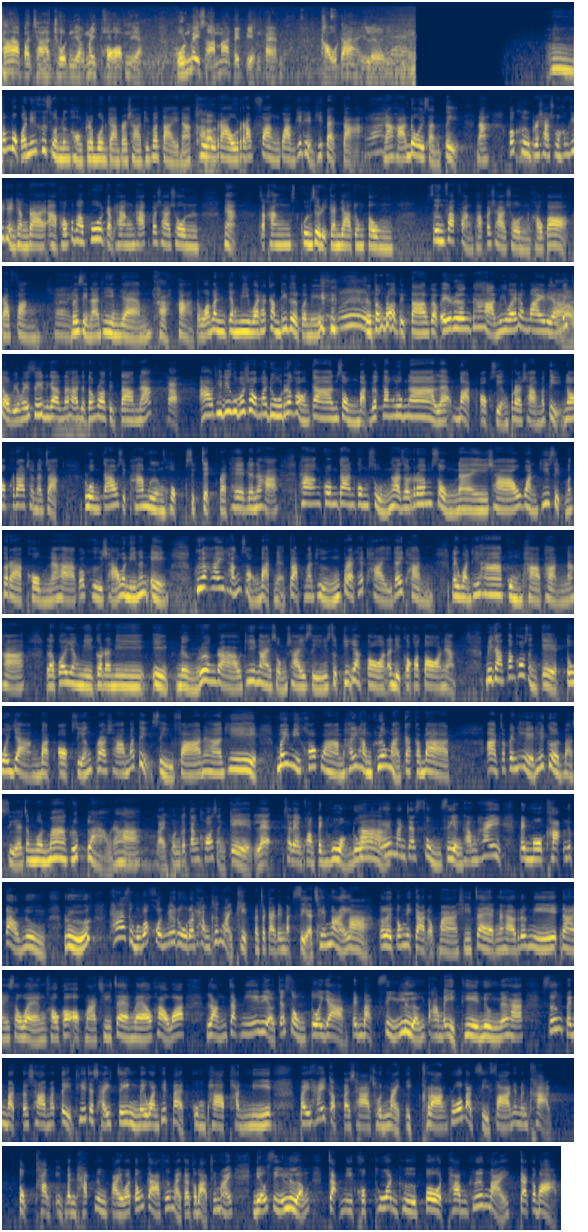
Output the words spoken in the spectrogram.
ถ้าประชาชนยังไม่พร้อมเนี่ย คุณไม่สามารถไปเปลี่ยนแปลงเขาได้เลยอืมต้องบอกว่านี่คือส่วนหนึ่งของกระบวนการประชาธิปไตยนะ คือเรารับฟังความคิดเห็นที่แตกต่างใช่นะคะ โดยสันตินะ ก็คือประชาชนเขาคิดเห็นอย่างไรอะเขาก็มาพูดกับทางพักประชาชนเนี่ยจากทางคุณสิริกัญญาตรงๆ ซึ่งฝากฝั่งพักประชาชนเขาก็รับฟังใช่ ด้วยสีหน้าที่ยิ้มแย้มค่ะค่ะ แต่ว่ามันยังมีวัฒกรรมที่เดือดกว่านี้ เดี๋ยวต้องรอติดตามกับไอ้เรื่องทหารมีไว้ทำไมเดี๋ยวยังไม่ครับ จบยังไม่สิ้นกันนะคะ เดี๋ยวต้องรอติดตามนะ ค่ะ เอาทีนี้คุณผู้ชมมาดูเรื่องของการส่งบัตรเลือกตั้งล่วงหน้า และบัตรออกเสียงประชามตินอกราชอาณาจักร รวม 95 เมือง 67 ประเทศเนี่ยนะคะ ทางกรมการกงสุลค่ะจะเริ่มส่งในเช้าวันที่ 10 มกราคมนะคะ ก็คือเช้าวันนี้นั่นเอง เพื่อให้ทั้ง 2 บัตรเนี่ยกลับมาถึงประเทศไทยได้ทันในวันที่ 5 กุมภาพันธ์นะคะ แล้วก็ยังมีกรณีอีกหนึ่งเรื่องราวที่นายสมชัยศรีสุทธิยากร อดีตกกตเนี่ยมีการตั้งข้อสังเกตตัวอย่างบัตรออกเสียงประชามติสีฟ้านะคะที่ไม่มีข้อความให้ทำเครื่องหมายกากบาท อาจจะเป็นเหตุให้เกิดบาดเสียจำนวนมากหรือเปล่านะคะ หลายคนก็ตั้งข้อสังเกต และแสดงความเป็นห่วงด้วยค่ะ ว่าเอ๊ะมันจะสุ่มเสี่ยงทำให้เป็นโมฆะหรือเปล่าหนึ่งหรือถ้าสมมติว่าคนไม่รู้แล้วทำเครื่องหมายผิด มันจะกลายเป็นบัตรเสียใช่ไหม ค่ะ ก็เลยต้องมีการออกมาชี้แจงนะคะ เรื่องนี้นายแสวงเขาก็ออกมาชี้แจงแล้วค่ะว่า หลังจากนี้เดี๋ยวจะส่งตัวอย่างเป็นบัตรสีเหลืองตามไปอีกทีหนึ่งนะคะ ซึ่งเป็นบัตรประชามติที่จะใช้จริงในวันที่ 8 กุมภาพันธ์นี้ ไปให้กับประชาชนใหม่อีกครั้ง เพราะว่าบัตรสีฟ้าเนี่ยมันขาด ตกคำอีกบรรทัดหนึ่งไปว่าต้องการเครื่องหมายกากบาทใช่ไหม เดี๋ยวสีเหลืองจะมีครบถ้วนคือโปรดทำเครื่องหมายกากบาท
